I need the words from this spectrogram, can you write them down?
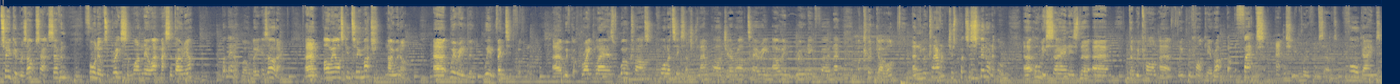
two good results out of seven 4 0 to Greece and 1 0 at Macedonia. But they're not well beaters, are they? Um, are we asking too much? No, we're not. Uh, we're England. We invented football. Uh, we've got great players, world class quality such as Lampard, Gerrard, Terry, Owen, Rooney, Ferdinand. I could go on. And McClaren just puts a spin on it all. Uh, all he's saying is that um, that we can't uh, we, we can't gear up, but the facts actually prove themselves. Four games,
